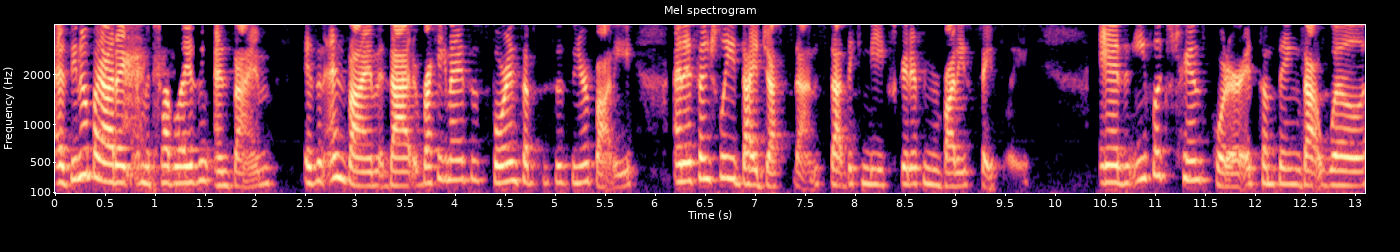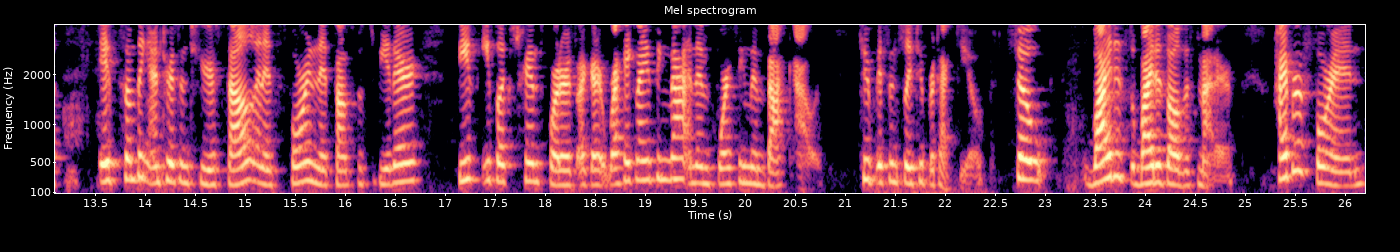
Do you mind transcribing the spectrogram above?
A xenobiotic metabolizing enzyme is an enzyme that recognizes foreign substances in your body and essentially digests them so that they can be excreted from your body safely. And an efflux transporter is something that will, if something enters into your cell and it's foreign and it's not supposed to be there, these efflux transporters are good at recognizing that and then forcing them back out to essentially to protect you. So why does why does all this matter? Hyperforin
